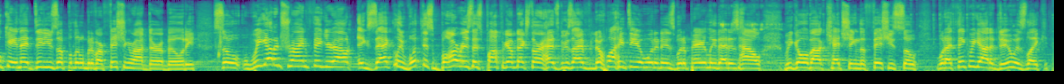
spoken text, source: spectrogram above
Okay, and that did use up a little bit of our fishing rod durability. So we gotta try and figure out exactly what this bar is that's popping up next to our heads because I have no idea what it is, but apparently that is how we go about catching the fishies. So what I think we gotta do is like,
